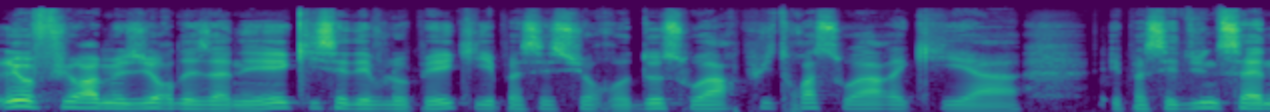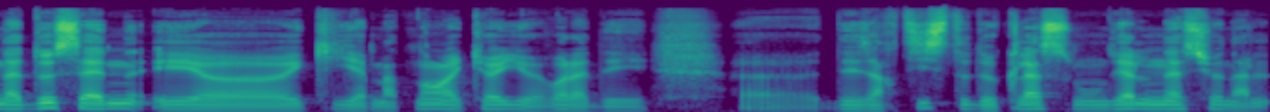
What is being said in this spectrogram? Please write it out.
Et au fur et à mesure des années, qui s'est développé, qui est passé sur deux soirs, puis trois soirs, et qui a, est passé d'une scène à deux scènes, et, qui maintenant accueille voilà, des, des artistes de classe mondiale nationale.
